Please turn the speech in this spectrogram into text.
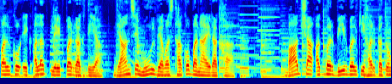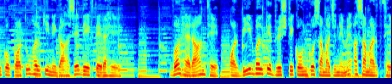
फल को एक अलग प्लेट पर रख दिया, ध्यान से मूल व्यवस्था को बनाए रखा। बादशाह अकबर बीरबल की हरकतों को कौतूहल की निगाह से देखते रहे। वह हैरान थे और बीरबल के दृष्टिकोण को समझने में असमर्थ थे।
